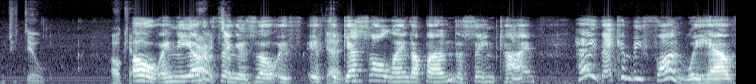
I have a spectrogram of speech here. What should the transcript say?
what'd you do? Okay. Oh, and the other right, so- thing is though, if if the ahead. guests all land up on the same time, hey, that can be fun. We have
